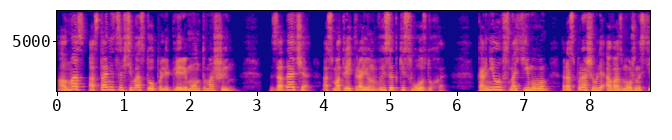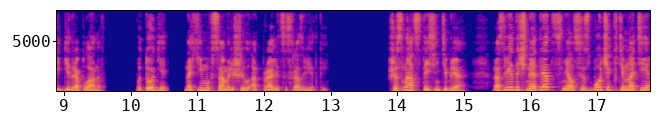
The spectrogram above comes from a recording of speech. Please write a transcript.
Алмаз останется в Севастополе для ремонта машин. Задача – осмотреть район высадки с воздуха. Корнилов с Нахимовым расспрашивали о возможности гидропланов. В итоге Нахимов сам решил отправиться с разведкой. 16 сентября. Разведочный отряд снялся с бочек в темноте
